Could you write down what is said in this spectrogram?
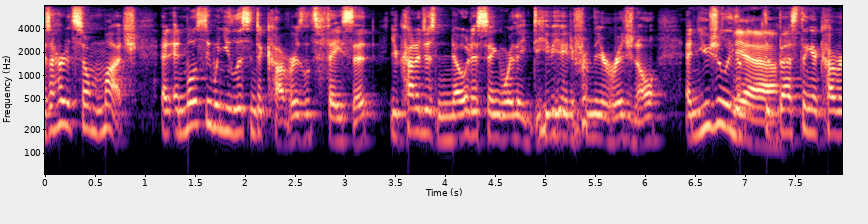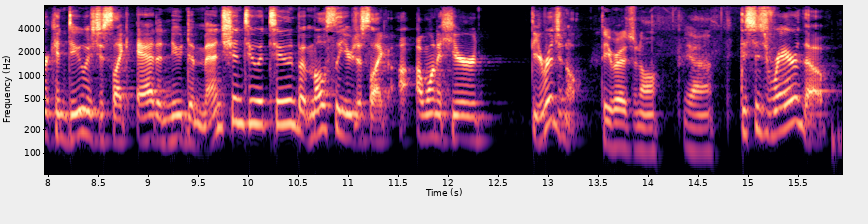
because I heard it so much, and, and mostly when you listen to covers, let's face it, you're kind of just noticing where they deviated from the original, and usually the, Yeah. the best thing a cover can do is just like add a new dimension to a tune, but mostly you're just like I, I want to hear the original. the original. Yeah. This is rare though.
